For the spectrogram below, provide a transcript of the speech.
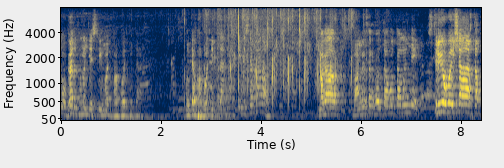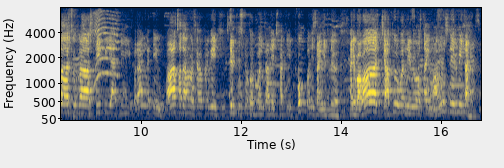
तो ग्रंथ म्हणजे श्रीमद भगवद्गीता आहे त्या भगवद्गीतेला आम्ही कसे विसरणार आहोत? मग बांगरसर बोलता बोलता म्हणजे स्त्री वैशा तथा शुद्रा स्थिती जाती परांगती पाच हजार वर्षापूर्वी श्रीकृष्ण भगवंताने छाती ठोकपणे सांगितलं. अरे बाबा चातुर्वर्ण्य व्यवस्था ही माणूस निर्मित आहे.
